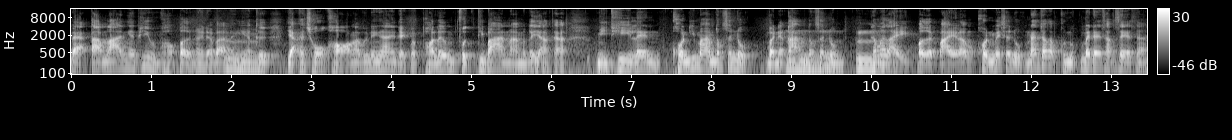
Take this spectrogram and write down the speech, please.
แบกตามร้านเงี้ยพี่ผมขอเปิดหน่อยได้ป่ะอะไรเงี้ยคืออยากจะโชว์ของอะพูดง่ายๆเด็กแบบพอเริ่มฝึกที่บ้านมามันก็อยากจะมีที่เล่น คนที่มามันต้องสนุกบรรยากาศมันต้องสนุก ถ้าเมื่อไหร่เปิดไปแล้วคนไม่สนุกนั่นเท่ากับคุณไม่ได้ success นะ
